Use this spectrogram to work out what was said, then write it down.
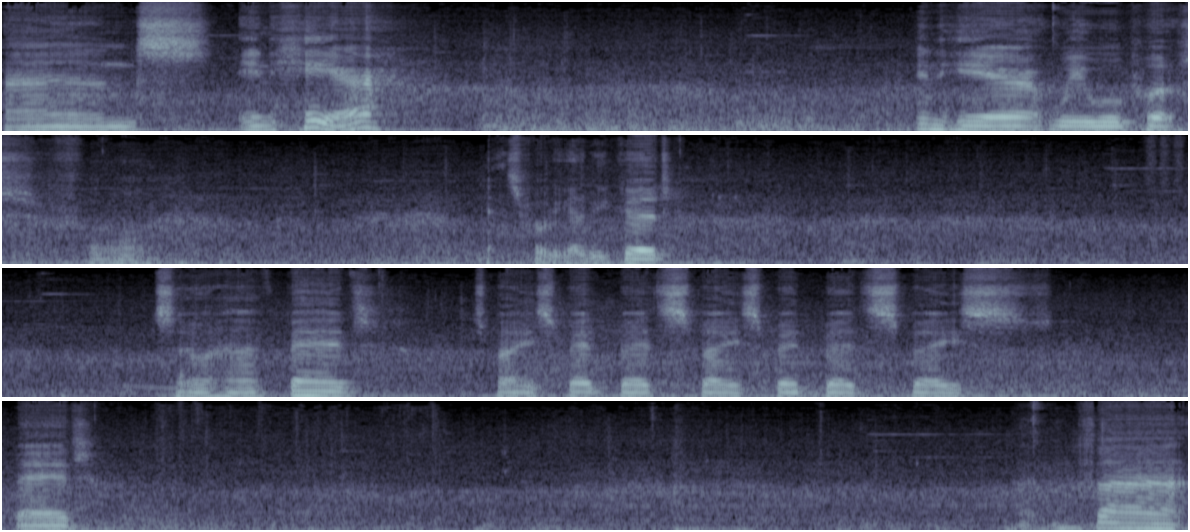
and in here in here we will put four. It's probably going to be good. So we'll have bed space bed bed space bed bed space bed. Like that.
